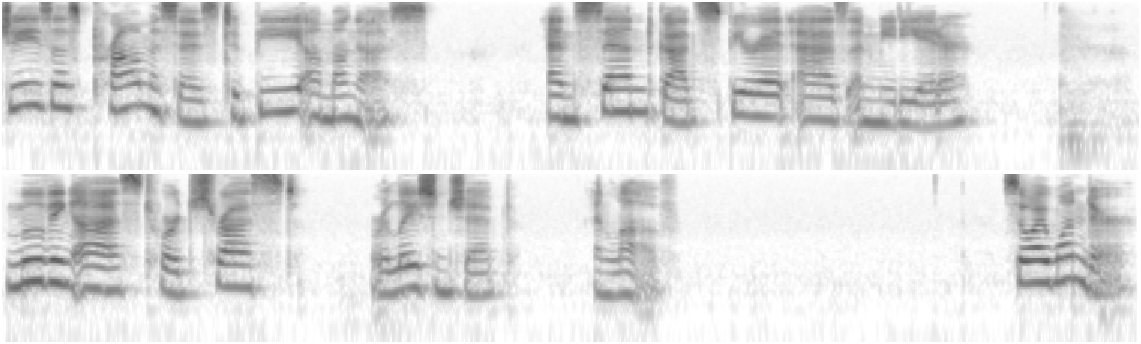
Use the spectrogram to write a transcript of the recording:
Jesus promises to be among us and send God's Spirit as a mediator, moving us toward trust, relationship, and love. So I wonder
